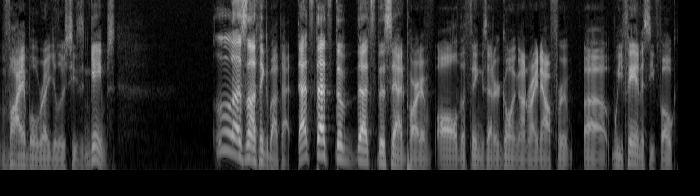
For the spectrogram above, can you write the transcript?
viable regular season games. Let's not think about that. That's that's the that's the sad part of all the things that are going on right now for uh, we fantasy folk.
